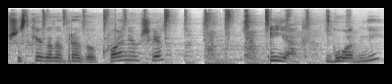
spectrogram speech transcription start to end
Wszystkiego dobrego. Kłaniam się. I jak? Głodni?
